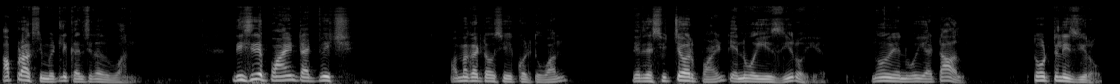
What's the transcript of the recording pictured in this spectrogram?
Approximately consider 1. This is a point at which omega tau c equal to 1. There is a switchover point, NOE is 0 here. No NOE at all. Totally 0.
